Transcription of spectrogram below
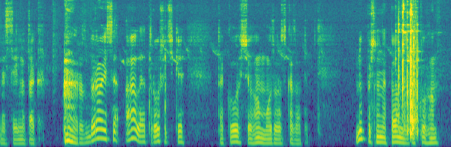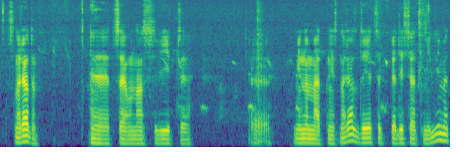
не сильно так розбираюся, але трошечки такого всього можу розказати. Ну, почну, напевно, з такого снаряду. Е, Це у нас від е, е, мінометний снаряд, здається, 50 мм.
